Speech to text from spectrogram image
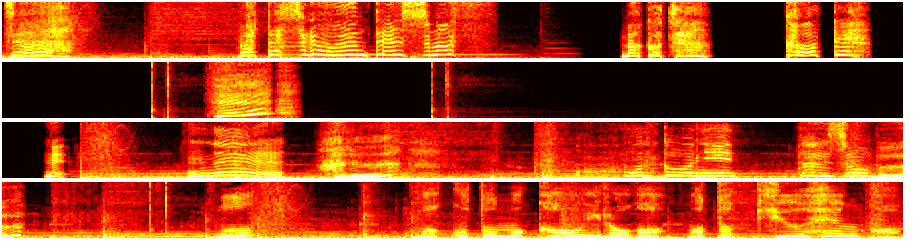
じゃあ私が運転します。まこちゃん代わって。ねねえ。春？本当に大丈夫？ま誠の顔色がまた急変化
